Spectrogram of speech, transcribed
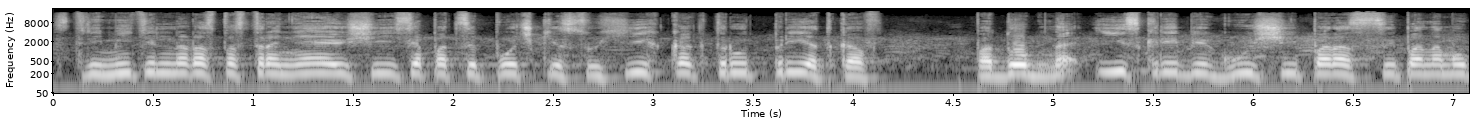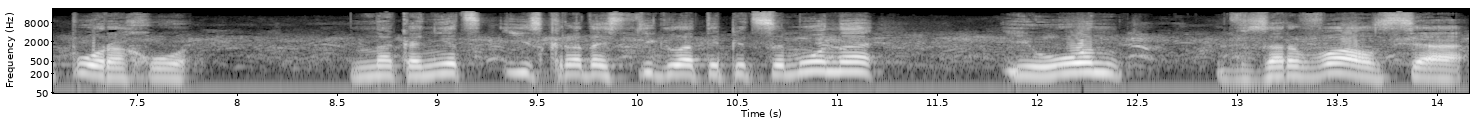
стремительно распространяющиеся по цепочке сухих, как труд предков – подобно искре, бегущей по рассыпанному пороху. Наконец искра достигла Тепицемона, и он взорвался.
